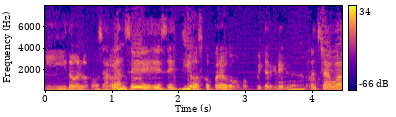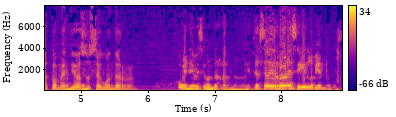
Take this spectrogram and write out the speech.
Y no, loco, o sea, Rance es, es Dios comparado con, con Peter Grill. Rance Chagua cometió su segundo error. Cometí mi segundo error, loco. Y el tercer error es seguirlo viendo. pues.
